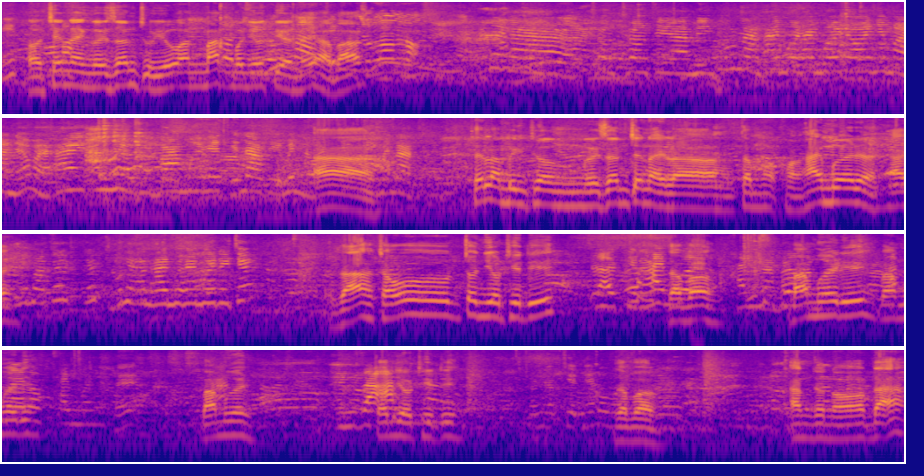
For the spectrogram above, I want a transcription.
Gì ở trên này người dân chủ yếu ăn bát bao nhiêu tiền đấy hả bác Thế là thường thường thì là mình cũng làm 20 20 thôi nhưng mà nếu phải ai ăn nhiều thì 30 hay thế nào thì mình nói À. thì mới làm. thế là bình thường người dân trên này là tầm khoảng 20 rồi hai Nhưng mà cái cái chú này ăn 20 20 đi chứ. dạ cháu cho nhiều thịt đi dạ Dạ vâng. 20 30 đi 30 đi. 20 30 dạ. Cho nhiều thịt đi. Dạ vâng. Ăn cho nó đã.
